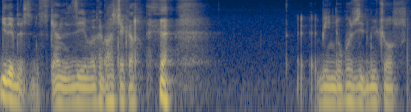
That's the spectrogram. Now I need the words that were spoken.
gidebilirsiniz. Kendinize iyi bakın. Hoşçakalın. 1923 olsun.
